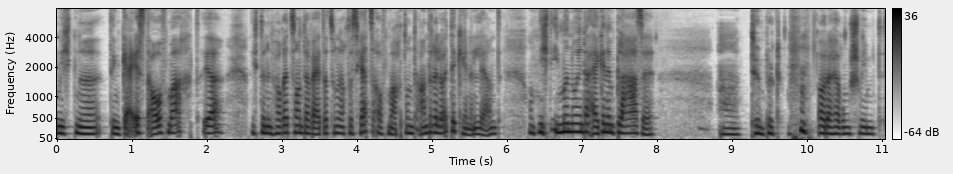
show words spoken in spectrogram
nicht nur den Geist aufmacht, ja, nicht nur den Horizont erweitert, sondern auch das Herz aufmacht und andere Leute kennenlernt und nicht immer nur in der eigenen Blase äh, tümpelt oder herumschwimmt.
